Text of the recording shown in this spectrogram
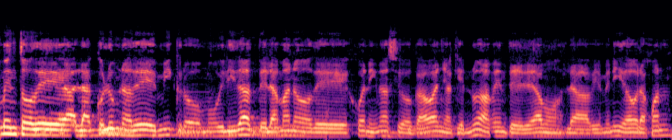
Momento de a la columna de micromovilidad de la mano de Juan Ignacio Cabaña, quien nuevamente le damos la bienvenida. Hola Juan.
